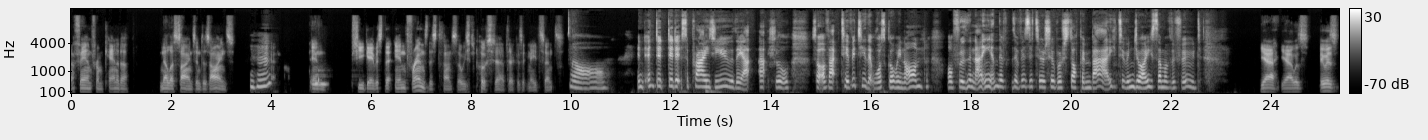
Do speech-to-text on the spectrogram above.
a fan from Canada, Nella Signs and Designs, mm-hmm. and, she gave us the in friends this time, so we just posted it out there because it made sense. Oh, and and did did it surprise you the a- actual sort of activity that was going on all through the night and the the visitors who were stopping by to enjoy some of the food? Yeah, yeah, it was it was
